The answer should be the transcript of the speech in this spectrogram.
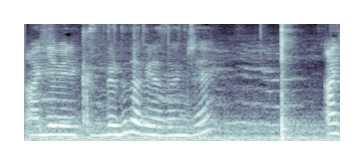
Aliye beni kızdırdı da biraz önce. Ay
